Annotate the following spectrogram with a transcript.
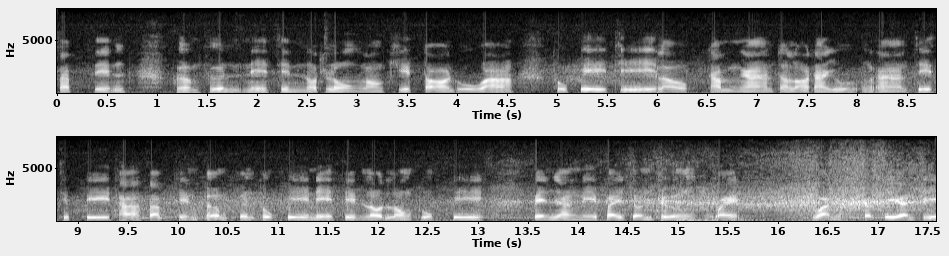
ทรัพย์สิน เพิ่มขึ้นหนี้สินลดลงลองคิดต่อดูว่า ทุกปีที่เราทำงานตลอดอายุงาน 40 ปี ถ้าทรัพย์สินเพิ่มขึ้นทุกปีนี้สินลดลงทุกปี เป็นอย่างนี้ไปจนถึงวัยวันเกษียณที่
